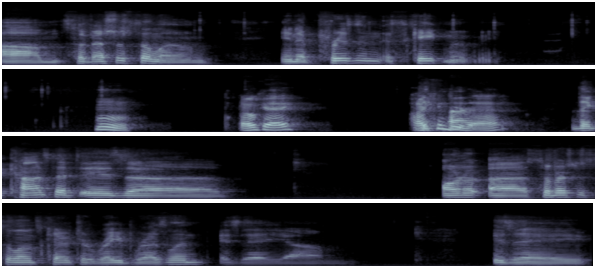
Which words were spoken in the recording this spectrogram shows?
um, Sylvester Stallone in a prison escape movie. Hmm. Okay. I can do that. The concept is uh, Arnold uh, Sylvester Stallone's character Ray Breslin is a um, is a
